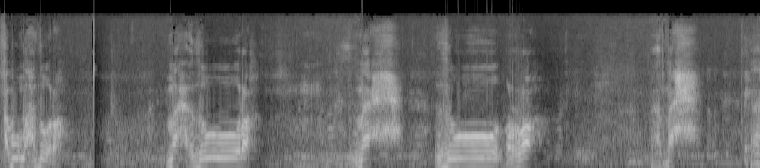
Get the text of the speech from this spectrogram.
Abu Mahdhurah. Mahdhurah. Mahdhurah. Ha, Mah. Ha.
